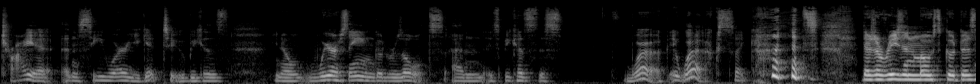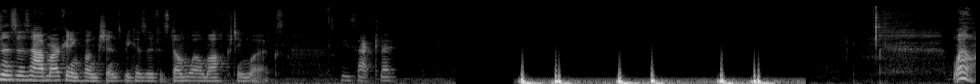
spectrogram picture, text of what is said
try it and see where you get to because, you know, we're seeing good results and it's because this work it works like there's a reason most good businesses have marketing functions because if it's done well marketing works Exactly. Well,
